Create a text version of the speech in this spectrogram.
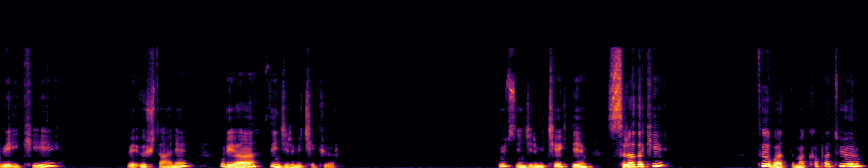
ve iki ve üç tane buraya zincirimi çekiyorum. Üç zincirimi çektim. Sıradaki tığ battıma kapatıyorum.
